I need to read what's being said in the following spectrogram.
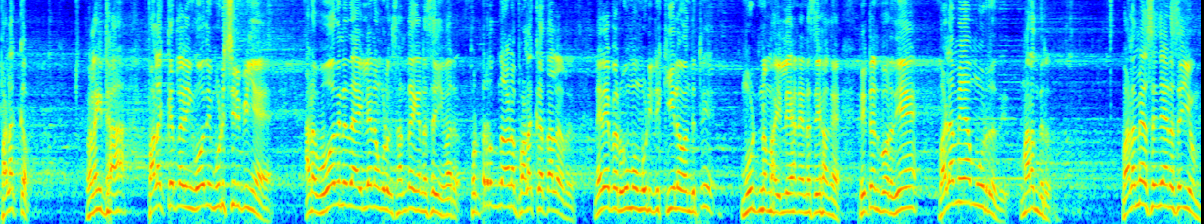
பழக்கம். பழகிட்டா? பழக்கத்தில் நீங்கள் ஓதி முடிச்சிருப்பீங்க. ஆனால் ஓதினதா இல்லைன்னு உங்களுக்கு சந்தேகம் என்ன செய்யும்? வரும். தொடர்ந்தான பழக்கத்தால் வரும். நிறைய பேர் ரூமை மூடிட்டு கீழே வந்துட்டு மூட்டினமா இல்லையான்னு என்ன செய்வாங்க? ரிட்டர்ன் போகிறது ஏன்? வளமையாக மூடுறது. மறந்துடும் வளமையாக செஞ்சால் என்ன செய்யும்?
